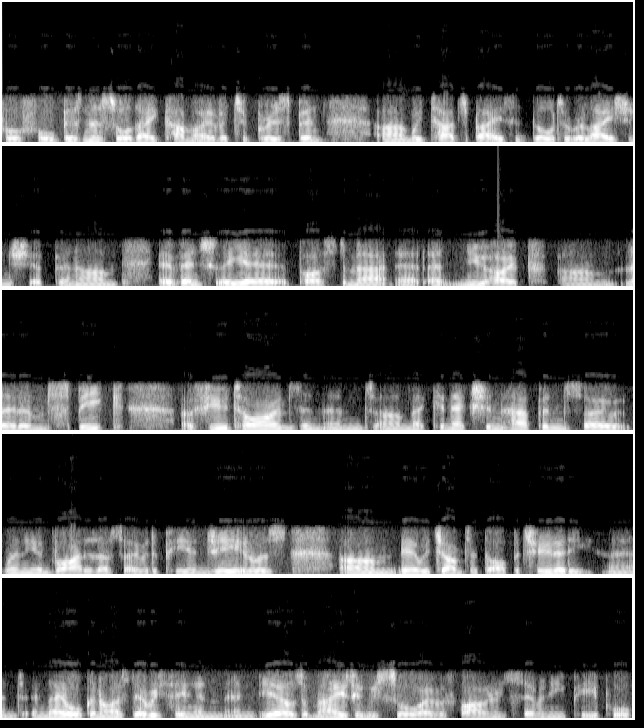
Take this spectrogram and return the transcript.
for full business, or they come over to Brisbane, um, we touched base and built a relationship, and um, eventually, yeah, Pastor Matt at, at New Hope um, let him speak a few times, and, and um, that connection happened. So when he invited us over to PNG, it was um, yeah, we jumped at the opportunity, and and they organised everything, and and yeah, it was amazing. We saw over 570 people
